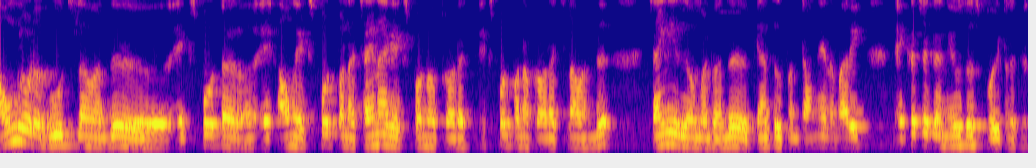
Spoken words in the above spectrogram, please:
அவங்களோட கூட்ஸ்லாம் வந்து எக்ஸ்போர்ட்டை அவங்க எக்ஸ்போர்ட் பண்ண சைனாக்கு எக்ஸ்போர்ட் ப்ராடக்ட் எக்ஸ்போர்ட் பண்ண ப்ராடக்ட்ஸ்லாம் வந்து சைனீஸ் கவர்மெண்ட் வந்து கேன்சல் பண்ணிட்டாங்க. இந்த மாதிரி எக்கச்சக்க நியூஸஸ் போயிட்டு இருக்கு.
